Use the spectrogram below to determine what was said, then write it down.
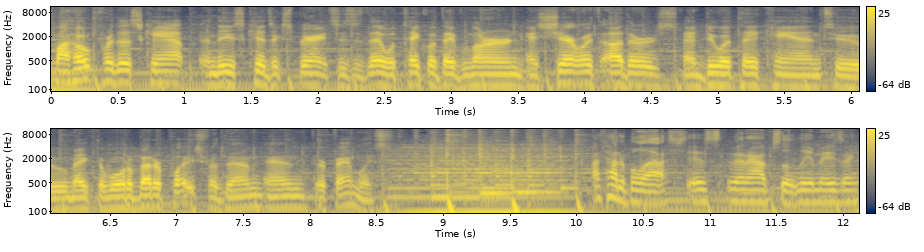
My hope for this camp and these kids' experiences is they will take what they've learned and share it with others and do what they can to make the world a better place for them and their families. I've had a blast. It's been absolutely amazing.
